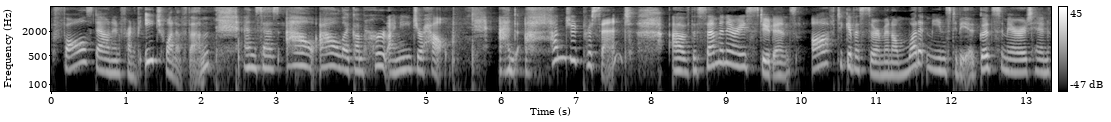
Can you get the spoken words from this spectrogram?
falls down in front of each one of them and says, Ow, ow, like I'm hurt, I need your help. And 100% of the seminary students off to give a sermon on what it means to be a good Samaritan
